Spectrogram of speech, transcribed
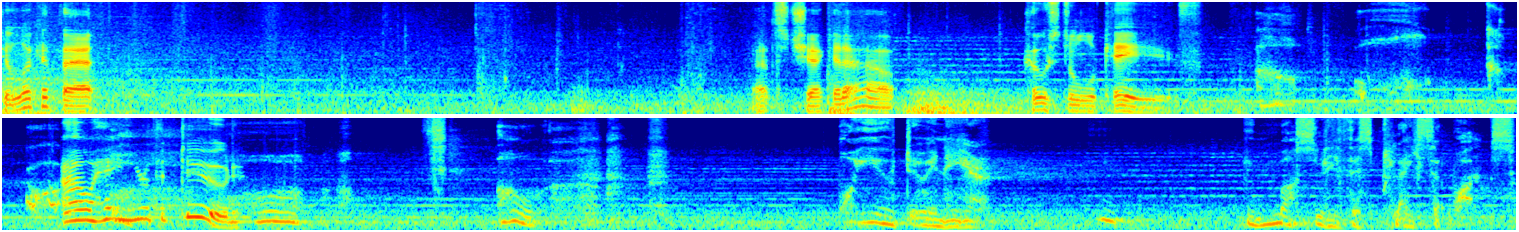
Would you look at that? Let's check it out. Coastal Cave. Oh, hey, you're the dude. Oh, oh, what are you doing here? You must leave this place at once.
